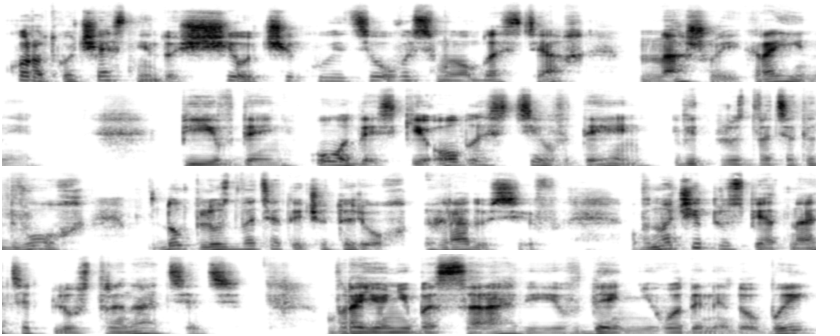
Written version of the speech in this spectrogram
короткочасні дощі очікуються у восьми областях нашої країни. Південь у Одеській області в день від плюс 22 до плюс 24 градусів, вночі плюс 15 плюс 13. В районі Бессарабії в денні години доби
